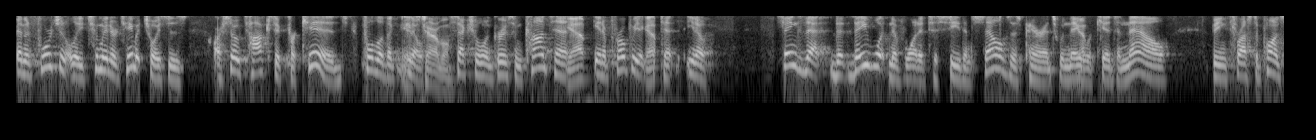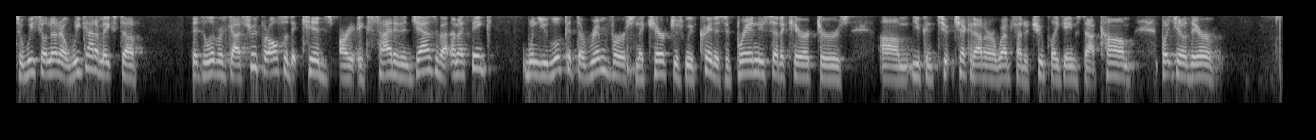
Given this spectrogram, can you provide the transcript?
And unfortunately, too many entertainment choices are so toxic for kids, full of the you know terrible. sexual and gruesome content, yep. inappropriate content, you know, things that that they wouldn't have wanted to see themselves as parents when they were kids, and now being thrust upon. So we feel no, no, we got to make stuff that delivers God's truth, but also that kids are excited and jazzed about. And I think when you look at the Rimverse and the characters we've created, it's a brand new set of characters. Um, you can t- check it out on our website at truplaygames.com. But you know, they're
